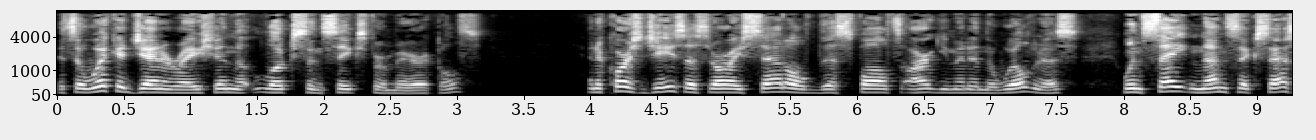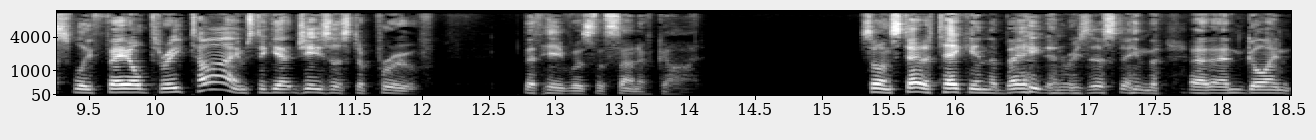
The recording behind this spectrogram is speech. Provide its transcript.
It's a wicked generation that looks and seeks for miracles. And of course, Jesus had already settled this false argument in the wilderness when Satan unsuccessfully failed three times to get Jesus to prove that he was the Son of God. So instead of taking the bait and resisting the, and, going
